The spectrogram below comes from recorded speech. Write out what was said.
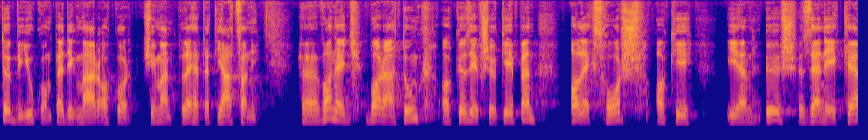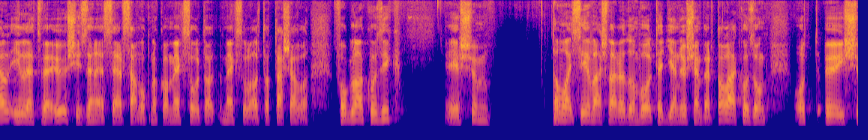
többi lyukon pedig már akkor simán lehetett játszani. Van egy barátunk a középső képen, Alex Hors, aki ilyen ős zenékkel, illetve ősi zeneszerszámoknak a megszólaltatásával foglalkozik, és Tavaly Szilvásváradon volt egy ilyen ősember találkozónk, ott ő is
